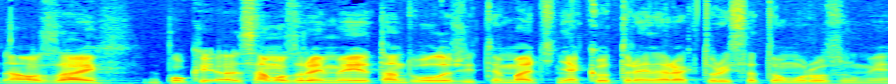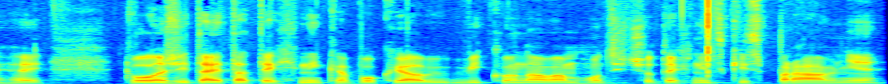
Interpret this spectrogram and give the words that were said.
naozaj, pokiaľ, samozrejme je tam dôležité mať nejakého trénera, ktorý sa tomu rozumie, hej. Dôležitá je tá technika, pokiaľ vykonávam hoci čo technicky správne,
